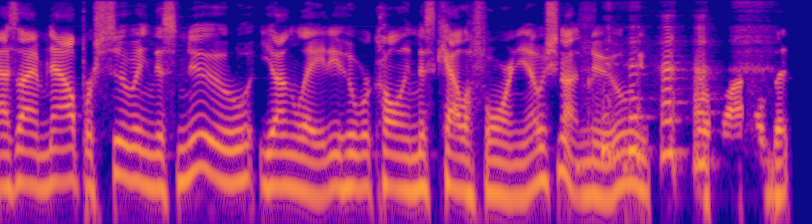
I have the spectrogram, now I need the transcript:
as I am now pursuing this new young lady who we're calling Miss California, which is not new for a while, but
